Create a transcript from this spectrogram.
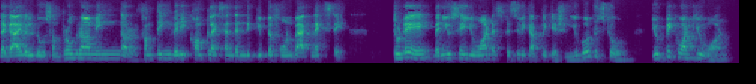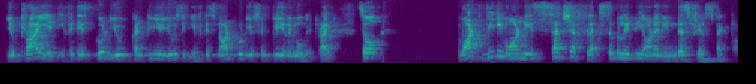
The guy will do some programming or something very complex and then they give the phone back next day today when you say you want a specific application you go to store you pick what you want you try it. If it is good you continue using. If it is not good you simply remove it right? So what we want is such a flexibility on an industrial spectrum.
